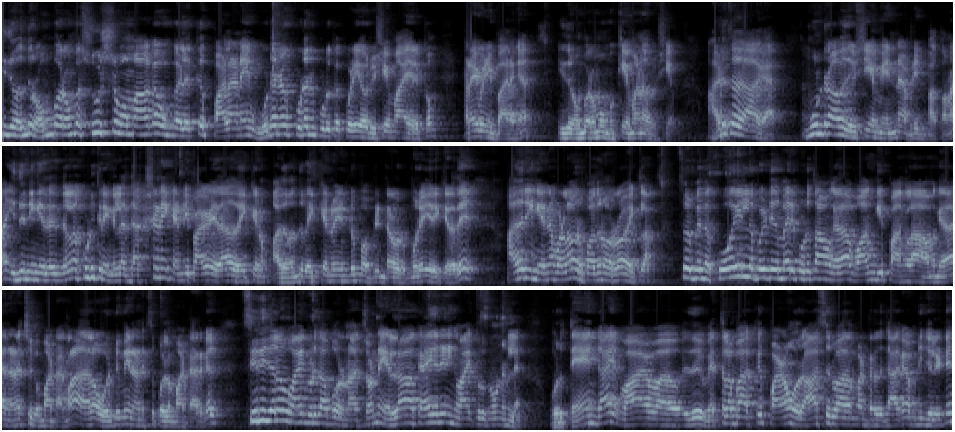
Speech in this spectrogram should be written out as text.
இது வந்து ரொம்ப ரொம்ப சூஷ்மமாக உங்களுக்கு பலனை உடனுக்குடன் கொடுக்கக்கூடிய ஒரு விஷயமா இருக்கும். ட்ரை பண்ணி பாருங்க. இது ரொம்ப ரொம்ப முக்கியமான ஒரு விஷயம். அடுத்ததாக மூன்றாவது விஷயம் என்ன அப்படின்னு பார்த்தோம்னா இது நீங்க இதெல்லாம் கொடுக்குறீங்களா தட்சணை கண்டிப்பாக ஏதாவது வைக்கணும். அது வந்து வைக்க வேண்டும் அப்படின்ற ஒரு முறை இருக்கிறது. அது நீங்க என்ன பண்ணலாம்? ஒரு பதினோரு ரூபா வைக்கலாம். ஸோ இப்போ இந்த கோயிலில் போயிட்டு இது மாதிரி கொடுத்தா அவங்க ஏதாவது வாங்கிப்பாங்களா? அவங்க ஏதாவது நினைச்சுக்க மாட்டாங்களா? அதெல்லாம் ஒன்றுமே நினைச்சு கொள்ள மாட்டார்கள். சிறிதளவு வாங்கி கொடுத்தா போறோம் நான் சொன்ன எல்லா காய்கறியும் நீங்க வாங்கி கொடுக்கணும்னு இல்லை. ஒரு தேங்காய் வா வா- இது வெத்தலைபாக்கு பழம் ஒரு ஆசீர்வாதம் பண்ணுறதுக்காக அப்படின்னு சொல்லிட்டு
